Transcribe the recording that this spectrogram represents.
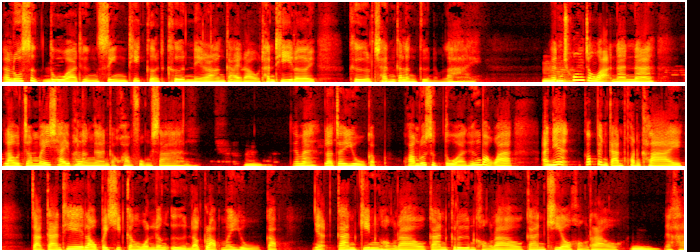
แล้วรู้สึกตัวถึงสิ่งที่เกิดขึ้นในร่างกายเราทันทีเลย คือฉันกำลังกลืนน้ำลายอืมนั้นช่วงจังหวะนั้นนะ เราจะไม่ใช้พลังงานกับความฟุ้งซ่านอืมใช่ไหมเราจะอยู่กับความรู้สึกตัวถึงบอกว่า อันเนี้ยก็เป็นการผ่อนคลายจากการที่เราไปคิดกังวลเรื่องอื่น แล้วกลับมาอยู่กับเนี่ยการกินของเรา การกลืนของเรา การเคี้ยวของเราอืมนะคะ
